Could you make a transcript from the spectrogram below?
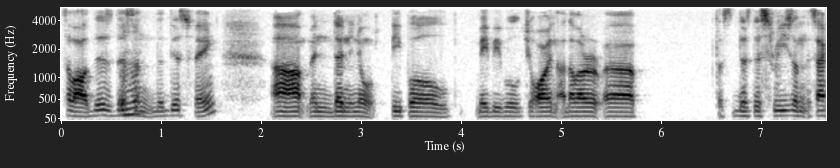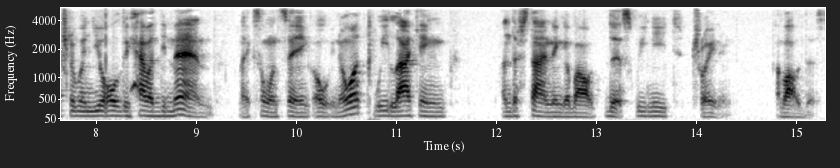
it's about this this Mhm. and this thing. Um, and then you know people maybe will join another uh, this, this this reason. It's actually when you already have a demand like someone saying oh you know what? We lacking understanding about this. We need training about this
